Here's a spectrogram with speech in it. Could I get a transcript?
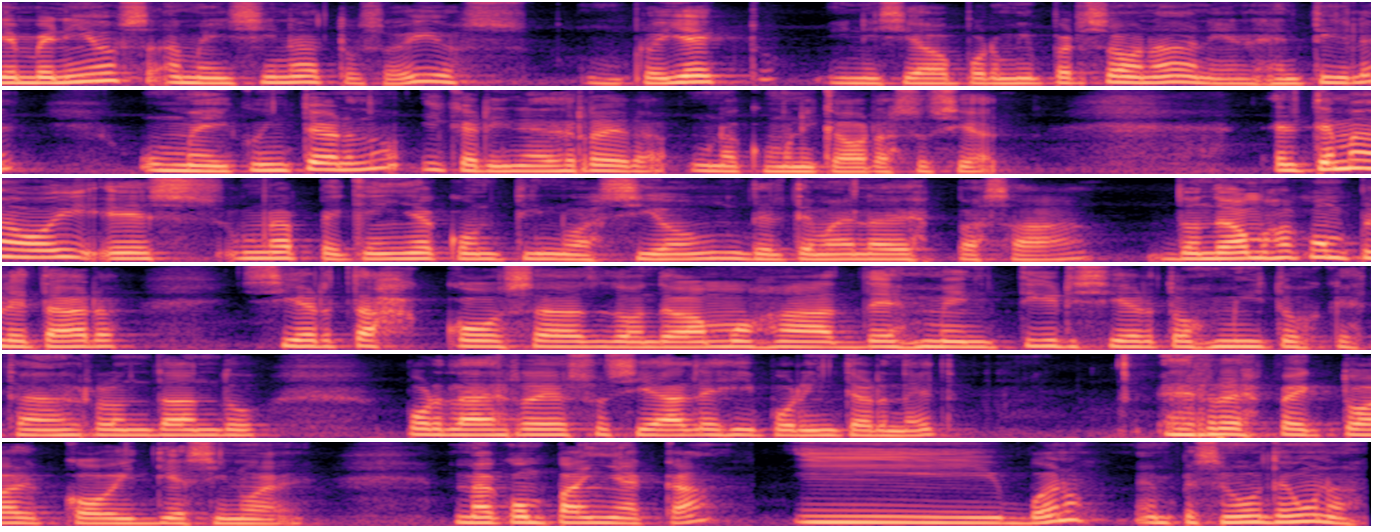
Bienvenidos a Medicina a tus oídos, un proyecto iniciado por mi persona, Daniel Gentile, un médico interno, y Karina Herrera, una comunicadora social. El tema de hoy es una pequeña continuación del tema de la vez pasada, donde vamos a completar ciertas cosas, donde vamos a desmentir ciertos mitos que están rondando por las redes sociales y por internet respecto al COVID-19. Me acompaña acá y bueno, empecemos de una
